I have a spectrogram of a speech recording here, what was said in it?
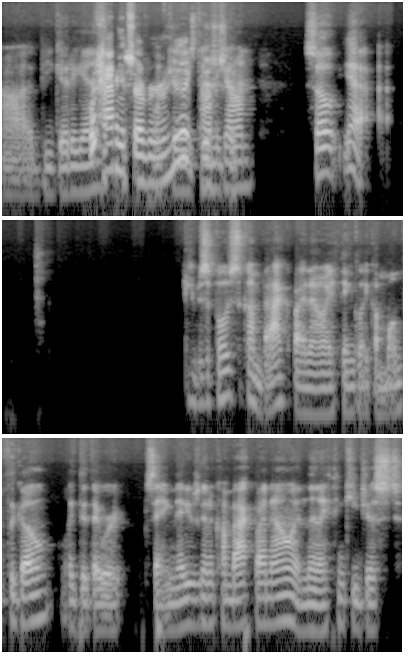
uh be good again. Happened to Severino? He like Tommy. John. So yeah, he was supposed to come back by now. I think like a month ago, like that they were saying that he was going to come back by now, and then I think he just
